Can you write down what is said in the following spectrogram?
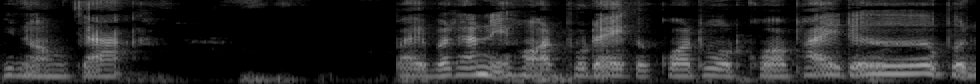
พี่น้องจะ ปประท่านในหอดผู้ใดก็ขอโทษขออภัยเด้อเพิ่น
